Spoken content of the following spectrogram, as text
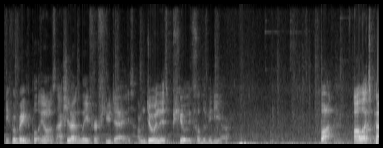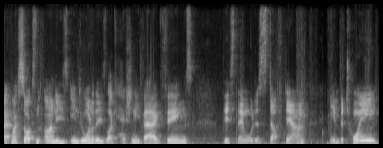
if we're being completely honest, I actually don't leave for a few days. I'm doing this purely for the video. But I like to pack my socks and undies into one of these like Hessian bag things. This then will just stuff down in between.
